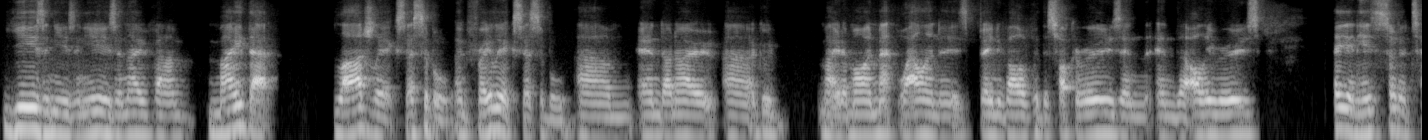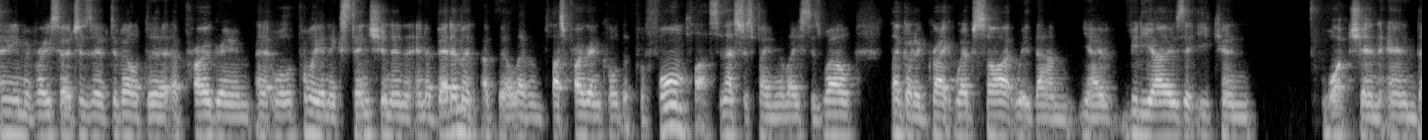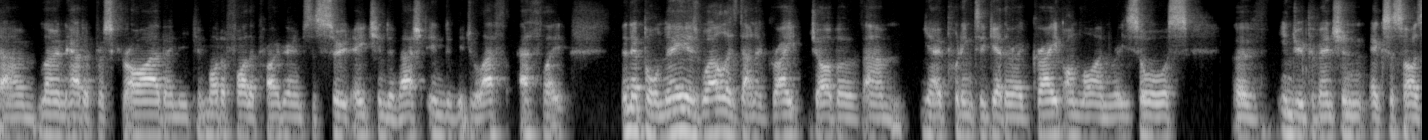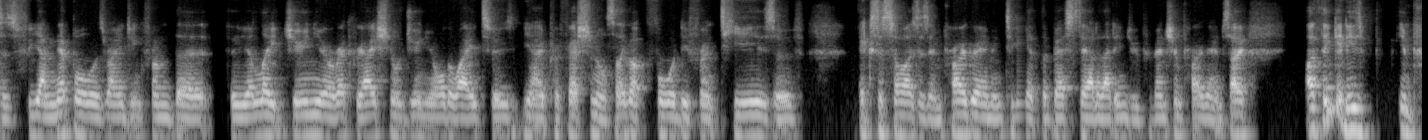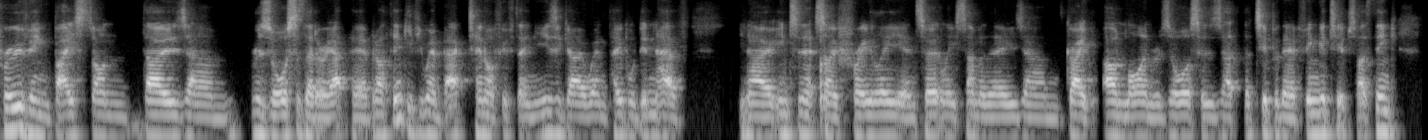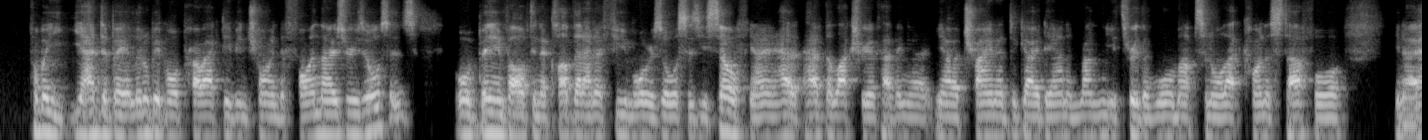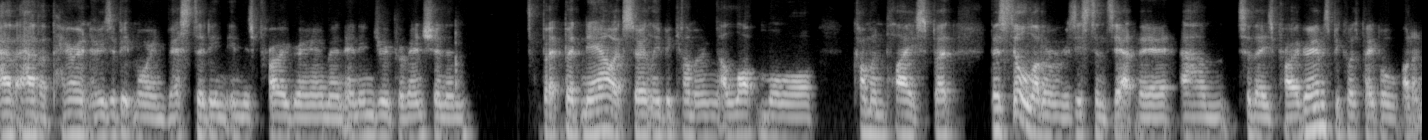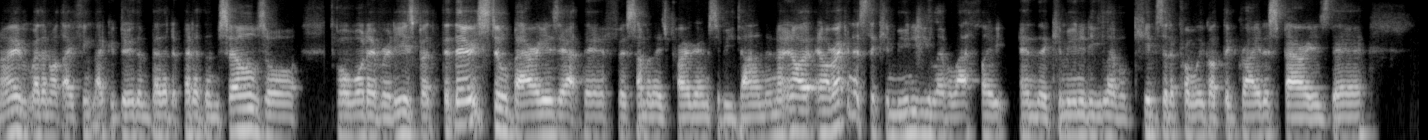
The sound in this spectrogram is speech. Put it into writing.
years and years and years, and they've um, made that largely accessible and freely accessible. Um, and I know uh, a good mate of mine, Matt Whalan, has been involved with the Socceroos and, and the Olyroos. He and his sort of team of researchers have developed a, a program, uh, well, probably an extension and, and, a betterment of the 11 plus program called the Perform Plus, and that's just been released as well. They've got a great website with um, you know videos that you can watch and, and um, learn how to prescribe, and you can modify the programs to suit each individual athlete. The Netball Knee as well has done a great job of um, you know putting together a great online resource of injury prevention exercises for young netballers, ranging from the the elite junior or recreational junior all the way to you know professional. So they've got four different tiers of exercises and programming to get the best out of that injury prevention program. So I think it is improving based on those um, resources that are out there. But I think if you went back 10 or 15 years ago when people didn't have, you know, internet so freely and certainly some of these um, great online resources at the tip of their fingertips, I think probably you had to be a little bit more proactive in trying to find those resources or be involved in a club that had a few more resources yourself, you know, have, have the luxury of having a, you know, a trainer to go down and run you through the warm-ups and all that kind of stuff, or you know have have a parent who's a bit more invested in in this program and, and injury prevention and but but now it's certainly becoming a lot more commonplace but there's still a lot of resistance out there um, to these programs because people I don't know whether or not they think they could do them better better themselves or or whatever it is but there is still barriers out there for some of these programs to be done and I, and I reckon it's the community level athlete and the community level kids that have probably got the greatest barriers there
